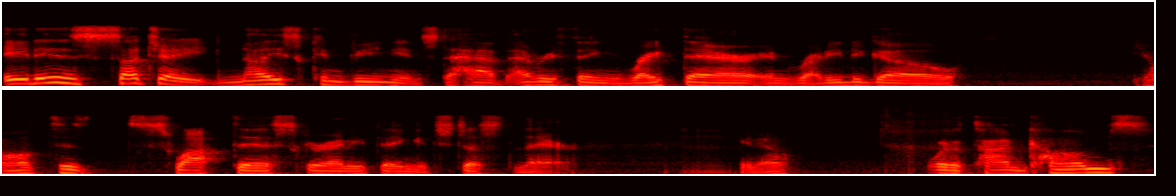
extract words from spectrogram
it is such a nice convenience to have everything right there and ready to go. You don't have to swap disk or anything. It's just there. Mm-hmm. You know, when the time comes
